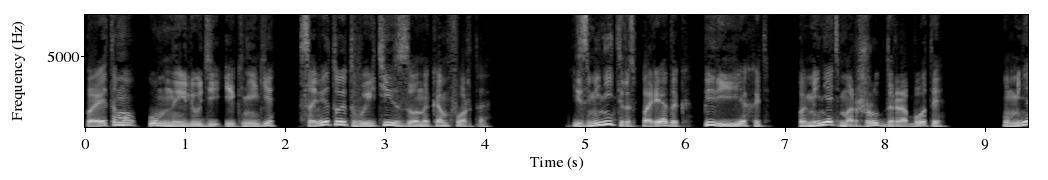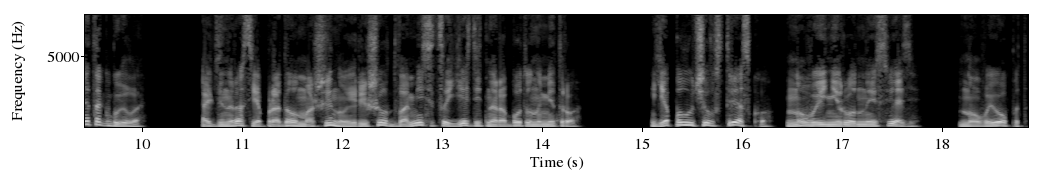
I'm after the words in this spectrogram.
Поэтому умные люди и книги советуют выйти из зоны комфорта. Изменить распорядок, переехать, поменять маршрут до работы. У меня так было. Один раз я продал машину и решил два месяца ездить на работу на метро. Я получил встряску, новые нейронные связи, новый опыт.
